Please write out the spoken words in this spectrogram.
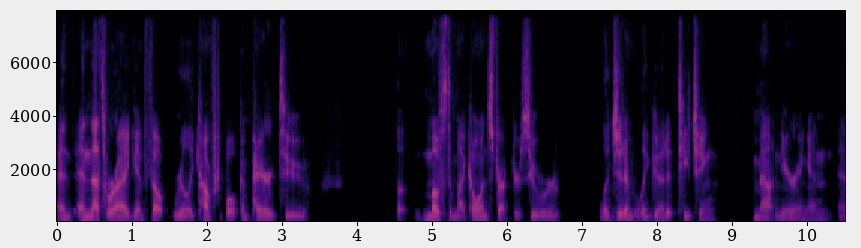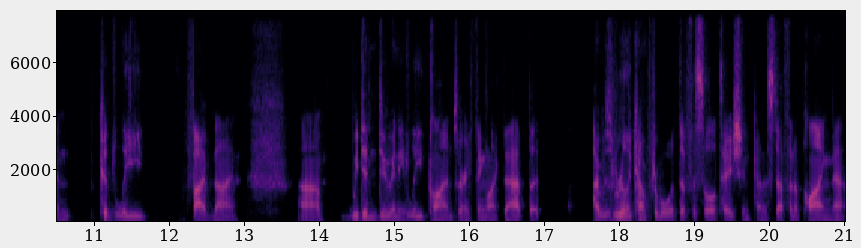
and and that's where I again felt really comfortable compared to uh, most of my co-instructors who were legitimately good at teaching mountaineering and and could lead five nine. Um, we didn't do any lead climbs or anything like that, but I was really comfortable with the facilitation kind of stuff and applying that.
